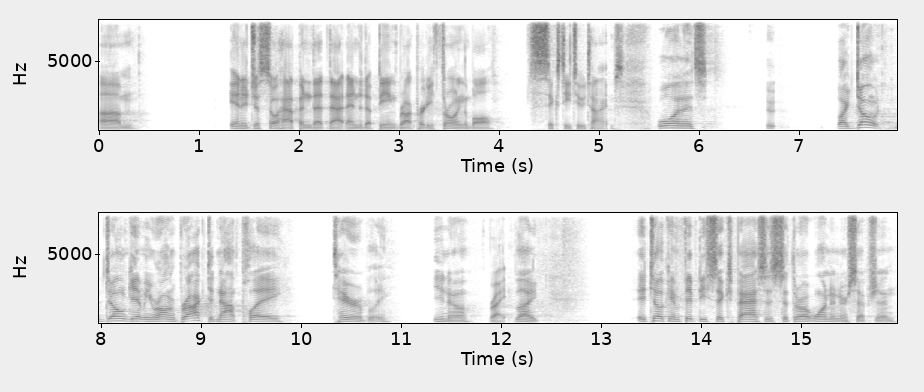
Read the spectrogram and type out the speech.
Um, and it just so happened that that ended up being Brock Purdy throwing the ball 62 times. Well, and it's like don't don't get me wrong. Brock did not play terribly, you know? Right. Like it took him 56 passes to throw one interception.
